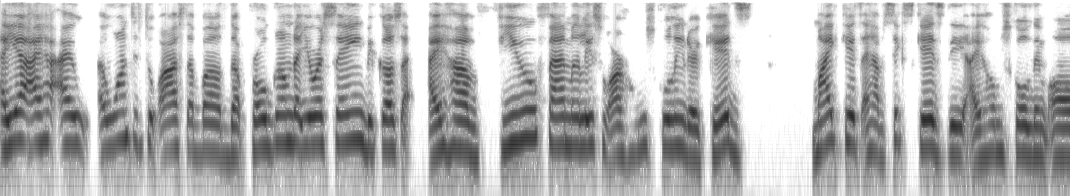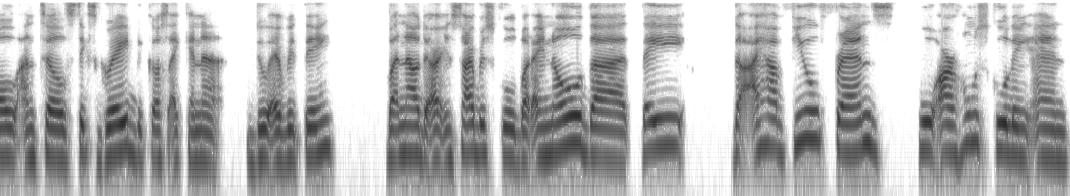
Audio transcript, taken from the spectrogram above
Uh, yeah, I, I I wanted to ask about the program that you were saying because I have few families who are homeschooling their kids. My kids, I have six kids. The I homeschool them all until sixth grade because I cannot do everything. But now they are in cyber school. But I know that they, that I have few friends who are homeschooling and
